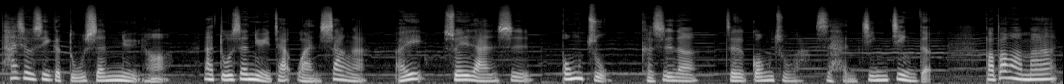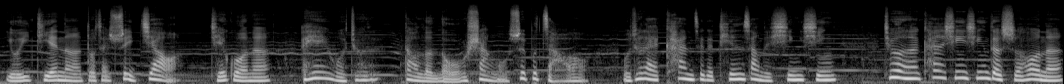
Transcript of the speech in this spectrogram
她就是一个独生女哈。那独生女在晚上啊，哎，虽然是公主，可是呢，这个公主啊是很精进的。爸爸妈妈有一天呢都在睡觉啊，结果呢，哎，我就到了楼上，我睡不着，我就来看这个天上的星星。结果呢，看星星的时候呢，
